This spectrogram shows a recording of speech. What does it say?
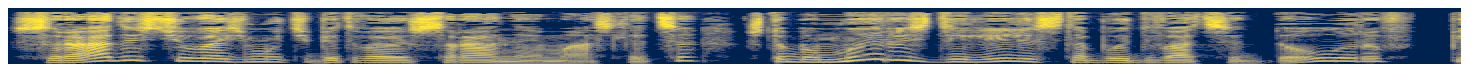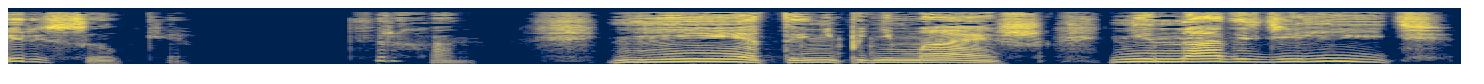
с радостью возьму тебе твое сраное маслице, чтобы мы разделили с тобой 20 долларов пересылки. Ферхан. Нет, ты не понимаешь, не надо делить.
